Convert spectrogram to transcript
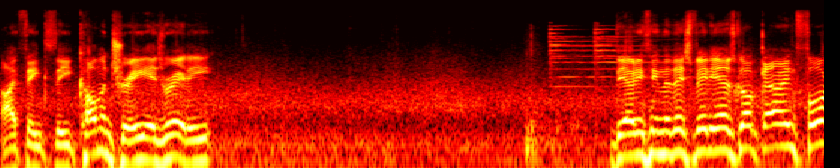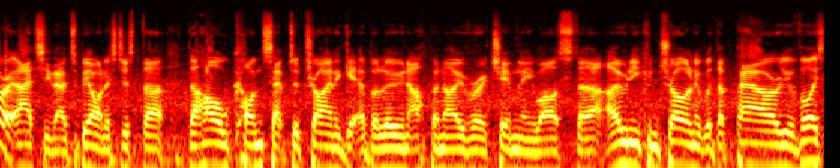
I think the commentary is really the only thing that this video's got going for it. Actually, no, to be honest, just the, the whole concept of trying to get a balloon up and over a chimney whilst uh, only controlling it with the power of your voice.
